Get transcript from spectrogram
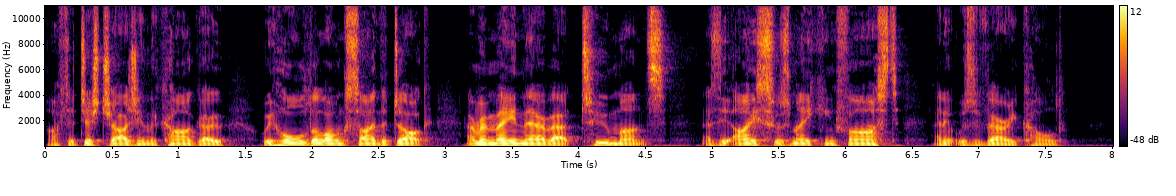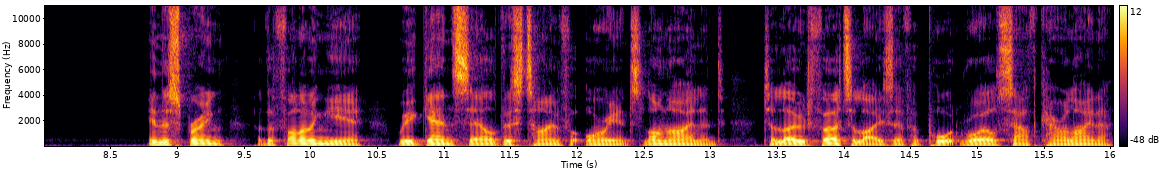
After discharging the cargo, we hauled alongside the dock and remained there about two months, as the ice was making fast and it was very cold. In the spring of the following year, we again sailed this time for Orient, Long Island, to load fertilizer for Port Royal, South Carolina.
